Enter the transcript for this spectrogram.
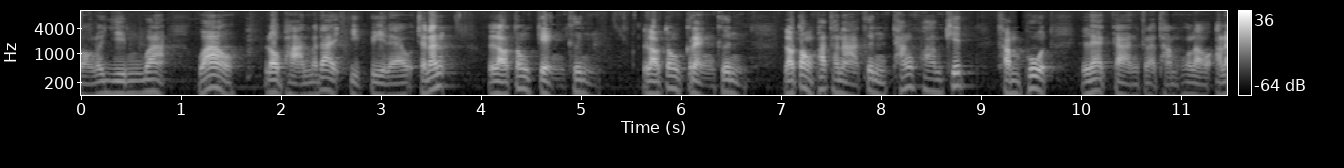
มองแล้วยิ้มว่าว้าวเราผ่านมาได้อีกปีแล้ว ฉะนั้น เราต้องเก่งขึ้น เราต้องแกร่งขึ้น เราต้องพัฒนาขึ้นทั้งความคิดคำพูดและการกระทำของเรา อะไร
